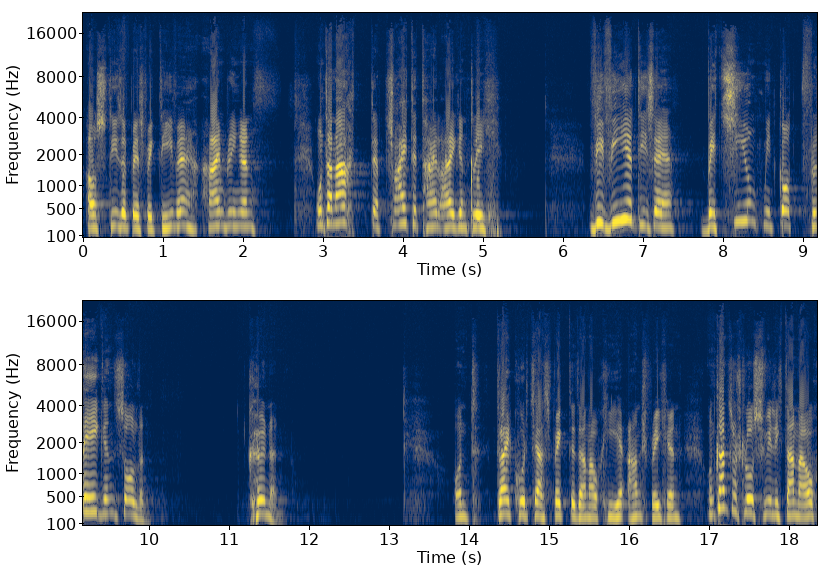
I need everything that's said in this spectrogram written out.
aus dieser Perspektive einbringen. Und danach der zweite Teil eigentlich, wie wir diese Beziehung mit Gott pflegen sollen, können. Und drei kurze Aspekte dann auch hier ansprechen. Und ganz zum Schluss will ich dann auch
